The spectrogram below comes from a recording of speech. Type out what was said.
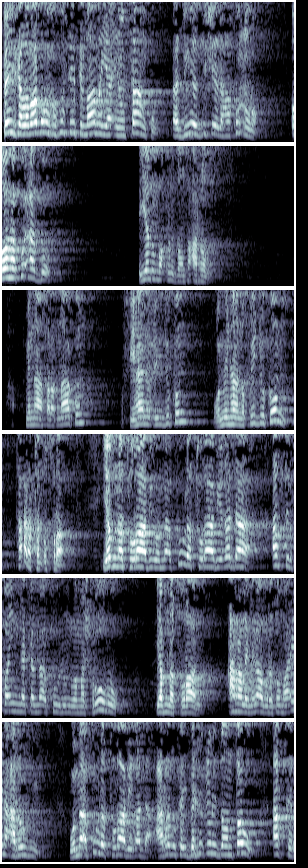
Baydka labaadna wuxuu ku sii tilmaamayaa insaanku adduunyada dusheeda ha ku cuno oo ha ku cabo iyaduma cuni doonto caradu minhaa khalaqnaakum wa fiiha nuciidukum wa minha nukhrijukum taaratan ukhra yabna turaabi wama'kuula turaabi hada aksir fainaka ma'kuulu wamashruubu yabna turaabi cara laynaga abuuray sooma ina carrow buu yidhi wama'kuula turaabi hada caradu kay berri cuni doontow aksir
